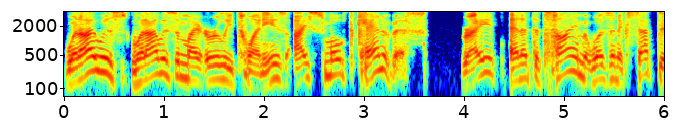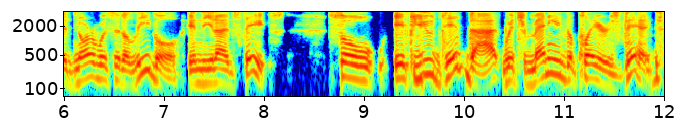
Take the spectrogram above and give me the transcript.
When I was when I was in my early 20s, I smoked cannabis, right? And at the time it wasn't accepted nor was it illegal in the United States. So if you did that, which many of the players did,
